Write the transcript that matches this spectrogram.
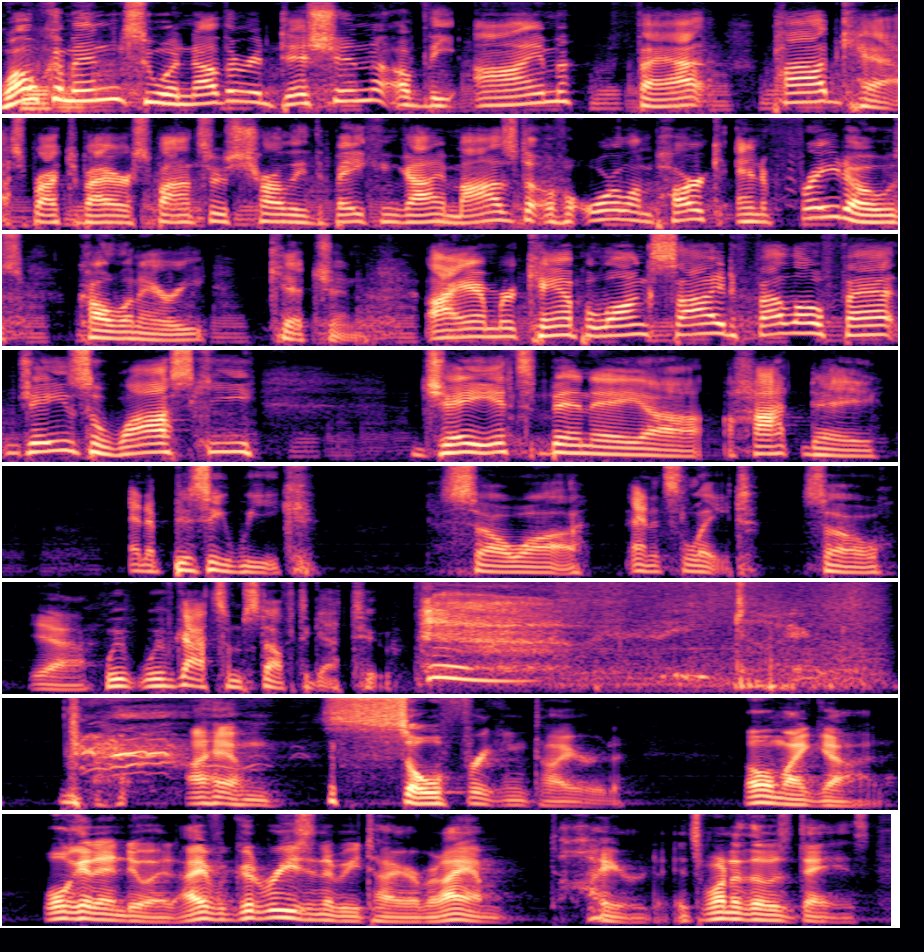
Welcome into another edition of the I'm Fat podcast, brought to you by our sponsors Charlie the Bacon Guy, Mazda of Orland Park, and Frato's Culinary Kitchen. I am Rick Camp alongside fellow fat Jay Zawoski. Jay, it's been a, uh, hot day and a busy week. So, uh, and it's late. So, Yeah. we've, we've got some stuff to get to. I am so freaking tired. Oh my god. We'll get into it. I have a good reason to be tired, but I am tired. It's one of those days.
